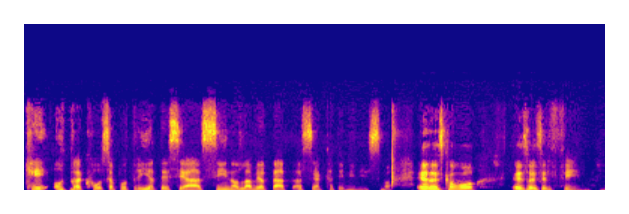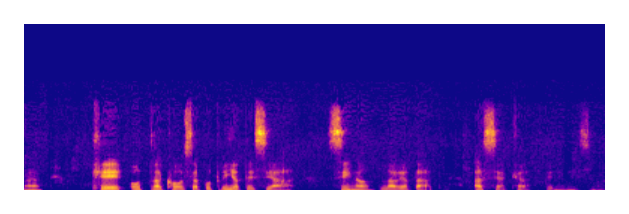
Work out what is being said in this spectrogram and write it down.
¿qué otra cosa podría desear sino la verdad acerca de mí mismo? Eso es como, eso es el fin. ¿no? ¿Qué otra cosa podría desear sino la verdad acerca de mí mismo?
